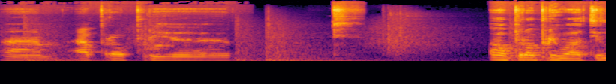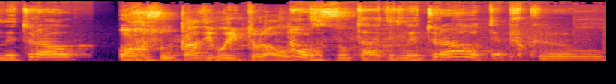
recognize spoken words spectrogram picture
à, à própria ao próprio ato eleitoral. Ao resultado eleitoral. Ao resultado eleitoral, até porque o,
